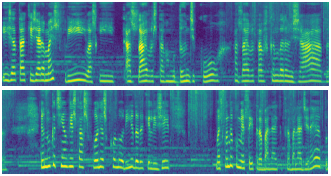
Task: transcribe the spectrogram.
E já tá aqui, já era mais frio, as, e as árvores estavam mudando de cor, as árvores estavam ficando laranjadas. Eu nunca tinha visto as folhas coloridas daquele jeito. Mas quando eu comecei a trabalhar, trabalhar direto,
